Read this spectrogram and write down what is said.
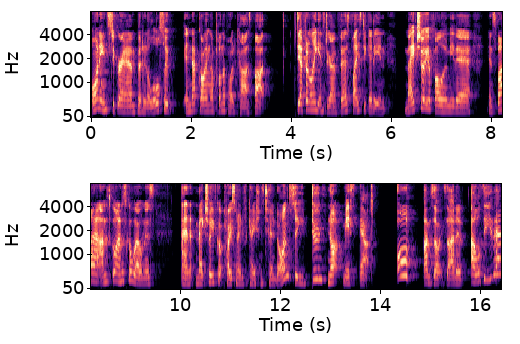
on Instagram, but it'll also end up going up on the podcast. But definitely Instagram, first place to get in. Make sure you're following me there, inspire underscore underscore wellness, and make sure you've got post notifications turned on so you do not miss out. Oh, I'm so excited. I will see you then.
